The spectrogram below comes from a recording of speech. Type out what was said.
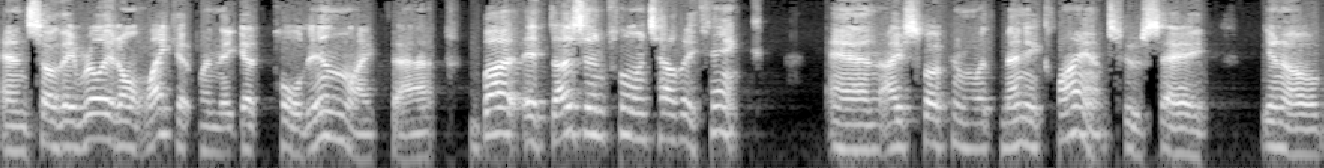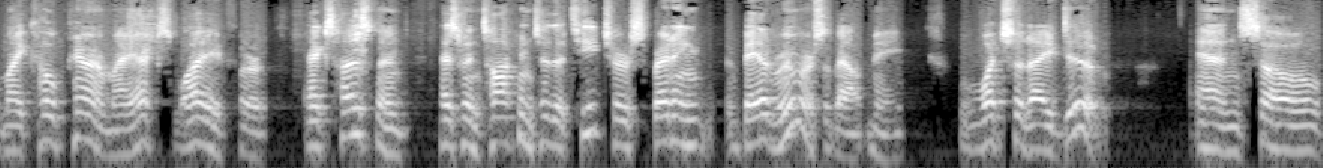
And so they really don't like it when they get pulled in like that. But it does influence how they think. And I've spoken with many clients who say, you know, my co parent, my ex wife or ex husband has been talking to the teacher, spreading bad rumors about me. What should I do? And so,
